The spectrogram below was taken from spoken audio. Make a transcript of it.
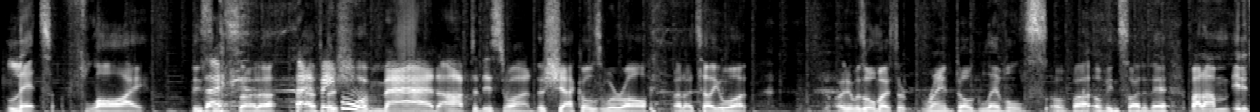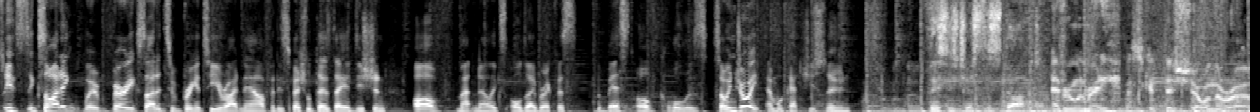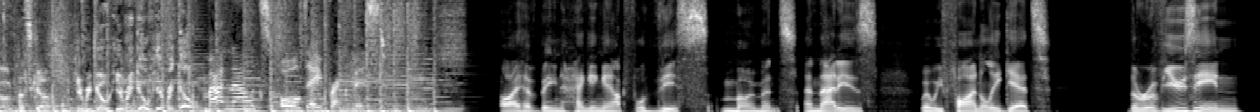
Let's fly this They- insider. People sh- were mad after this one. the shackles were off, and I tell you what. It was almost at rant dog levels of, uh, of insider there, but um, it is it's exciting. We're very excited to bring it to you right now for this special Thursday edition of Matt and Alex All Day Breakfast, the best of callers. So enjoy, and we'll catch you soon. This is just the start. Everyone ready? Let's get this show on the road. Let's go. Here we go. Here we go. Here we go. Matt and Alex all day breakfast. I have been hanging out for this moment, and that is where we finally get the reviews in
